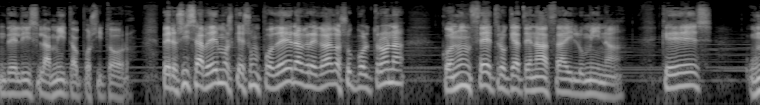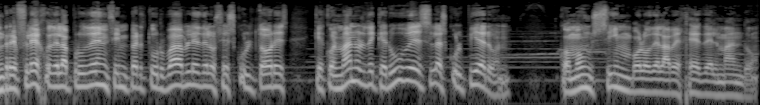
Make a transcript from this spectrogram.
del islamita opositor. Pero sí sabemos que es un poder agregado a su poltrona con un cetro que atenaza e ilumina, que es un reflejo de la prudencia imperturbable de los escultores que con manos de querubes la esculpieron, como un símbolo de la vejez del mando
